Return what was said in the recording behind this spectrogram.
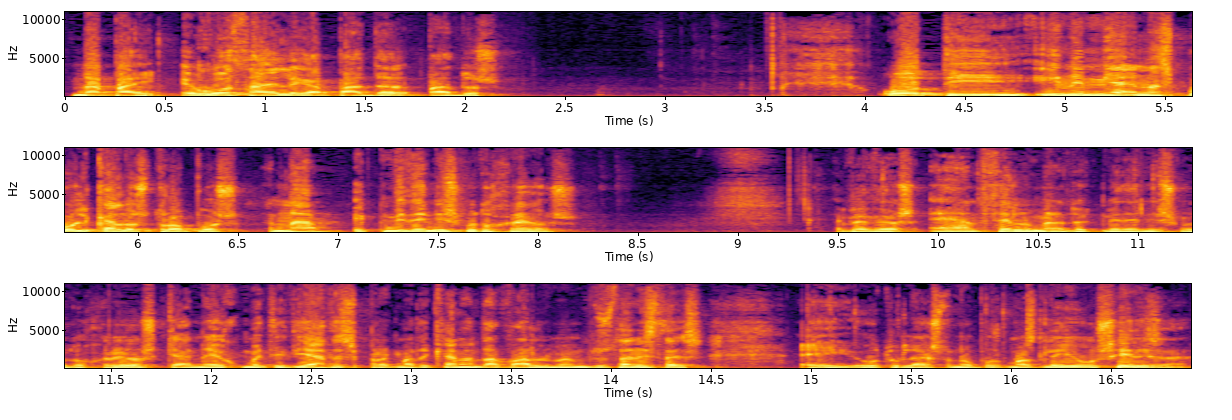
να πάει. Εγώ θα έλεγα πάντα, πάντως ότι είναι μια, ένας πολύ καλός τρόπος να εκμηδενήσουμε το χρέος. Ε, Βεβαίως, εάν θέλουμε να το εκμηδενήσουμε το χρέος και αν έχουμε τη διάθεση πραγματικά να τα βάλουμε με τους δανειστές, ε, ο, τουλάχιστον όπως μας λέει ο ΣΥΡΙΖΑ.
